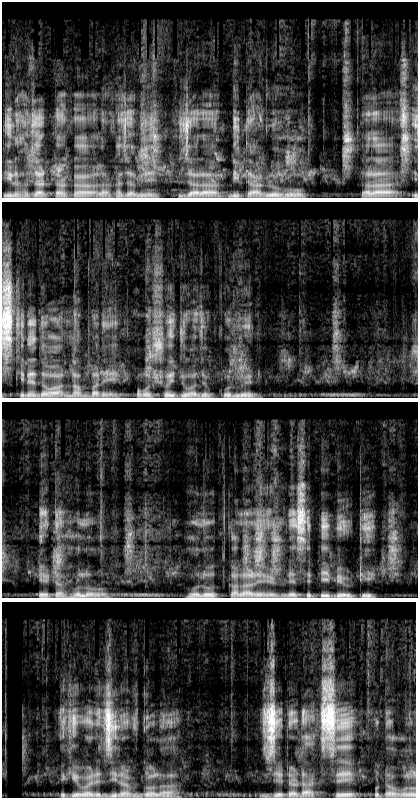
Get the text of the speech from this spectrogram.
তিন হাজার টাকা রাখা যাবে। যারা নিতে আগ্রহ, তারা স্ক্রিনে দেওয়া নাম্বারে অবশ্যই যোগাযোগ করবেন। এটা হলো হলুদ কালারের রেসিপি বিউটি একেবারে জিরাফ গলা, যেটা ডাকছে, ওটা হলো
